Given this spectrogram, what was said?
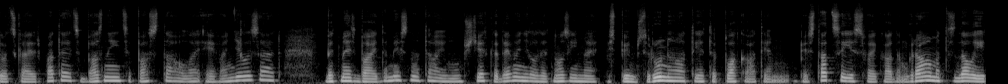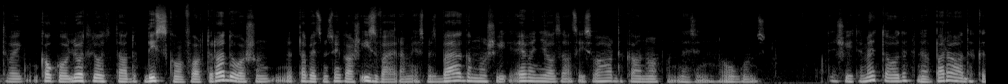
ļoti skaidri pateica, baznīca pastāv, lai evanģelizētu, bet mēs baidamies no tā, jo mums šķiet, ka evanģelizēt nozīmē vispirms runāt, iet ar plakātiem pie stacijas vai kādam grāmatas dalīt vai kaut ko ļoti, ļoti tādu diskomfortu radošu, un tāpēc mēs vienkārši izvairamies baidāmies. Mēs bēgam no šī evanģelizācijas vārda kā no, nezinu, uguns. Šī metode parāda, ka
